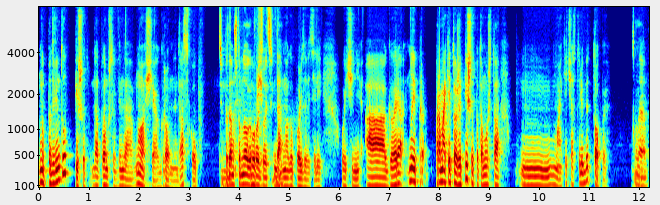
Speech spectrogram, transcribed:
Ну, под винду пишут, да, потому что винда, ну, вообще огромный, да, скоп. Типа, потому что много общем, пользователей. Да, много пользователей. Очень. А говоря, ну и про, про Маки тоже пишут, потому что Маки часто любят топы. Да,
